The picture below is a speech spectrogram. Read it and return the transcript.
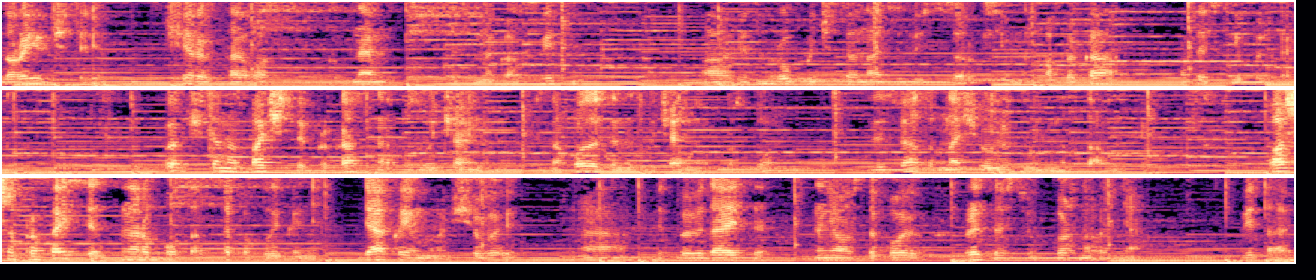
Дорогі вчителі, щиро вітаю вас з Днем працівника освіти від групи 14247 АФК Одеської політехніки. Ви вчите нас бачити прекрасне у звичайному, знаходити незвичайне у простому. Зі святом наші улюблені наставники. Ваша професія це не робота, це покликання. Дякуємо, що ви е, відповідаєте на нього з такою пристрастю кожного дня. Вітаю!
